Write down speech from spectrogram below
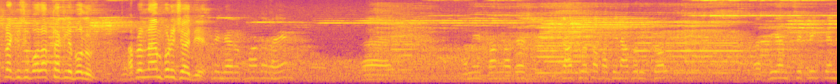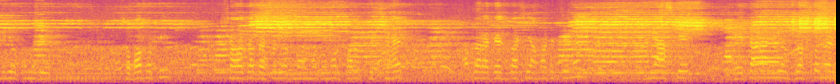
আপনার কিছু বলার থাকলে বলুন। আপনার নাম পরিচয় দিয়ে। আমি বাংলাদেশ জাতীয়তাবাদী নাগরিক দল। ডিএনসিপি কেন্দ্রীয় কমিটির সভাপতি শাহজাদা সৈয়দ মোহাম্মদ ওমর ফারুক পীর সাহেব আপনারা দেশবাসী আমাকে চেনেন। আমি আজকে এই তারানীয় দশতমের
